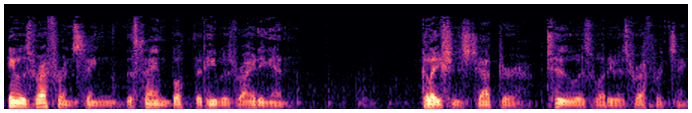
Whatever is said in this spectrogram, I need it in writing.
He was referencing the same book that he was writing in. Galatians chapter 2 is what he was referencing.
